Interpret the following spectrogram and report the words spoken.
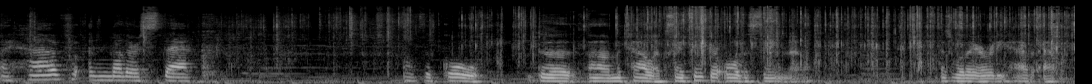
I have another stack of the gold the uh, metallics. I think they're all the same now as what I already have out.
